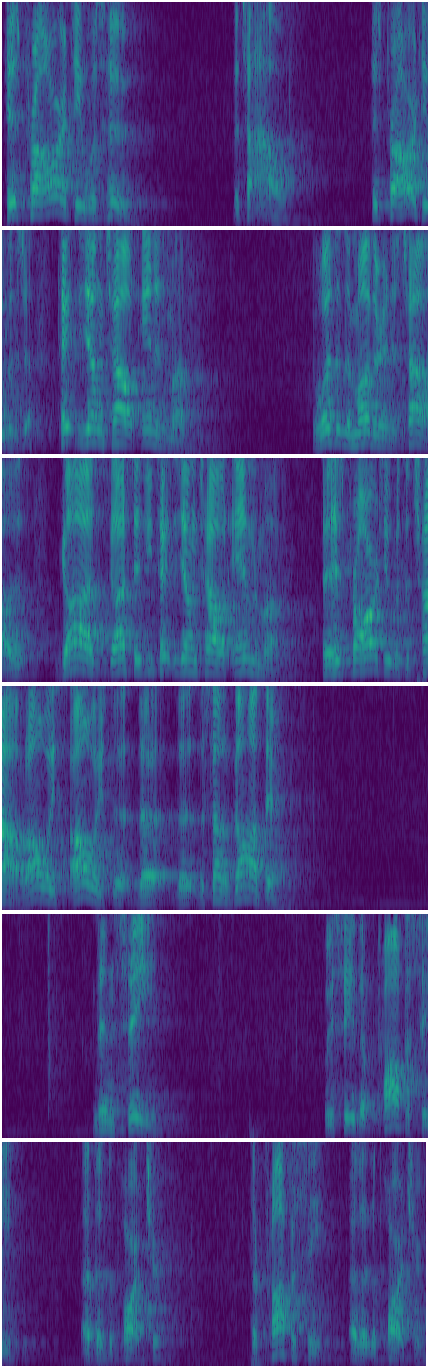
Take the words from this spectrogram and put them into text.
His priority was who? The child. His priority was take the young child and his mother. It wasn't the mother and his child. God, God said, You take the young child and the mother. His priority was the child, always, always the, the, the, the Son of God there. Then see, we see the prophecy of the departure. The prophecy of the departure.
